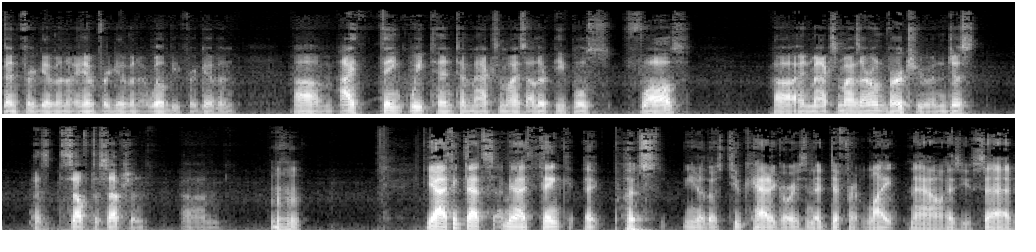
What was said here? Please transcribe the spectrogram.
been forgiven. I am forgiven. I will be forgiven. Um, I think we tend to maximize other people's flaws uh, and maximize our own virtue and just as self deception. Um, mm-hmm. Yeah, I think that's. I mean, I think it puts you know those two categories in a different light now, as you said.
